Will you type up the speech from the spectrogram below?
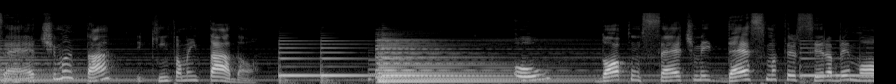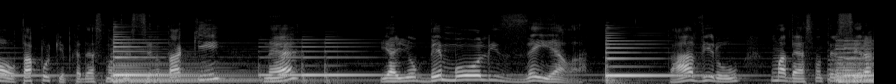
sétima, tá? E quinta aumentada, ó. Ou Dó com sétima e décima terceira bemol, tá? Por quê? Porque a décima terceira tá aqui, né? E aí eu bemolizei ela, tá? Virou uma décima terceira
